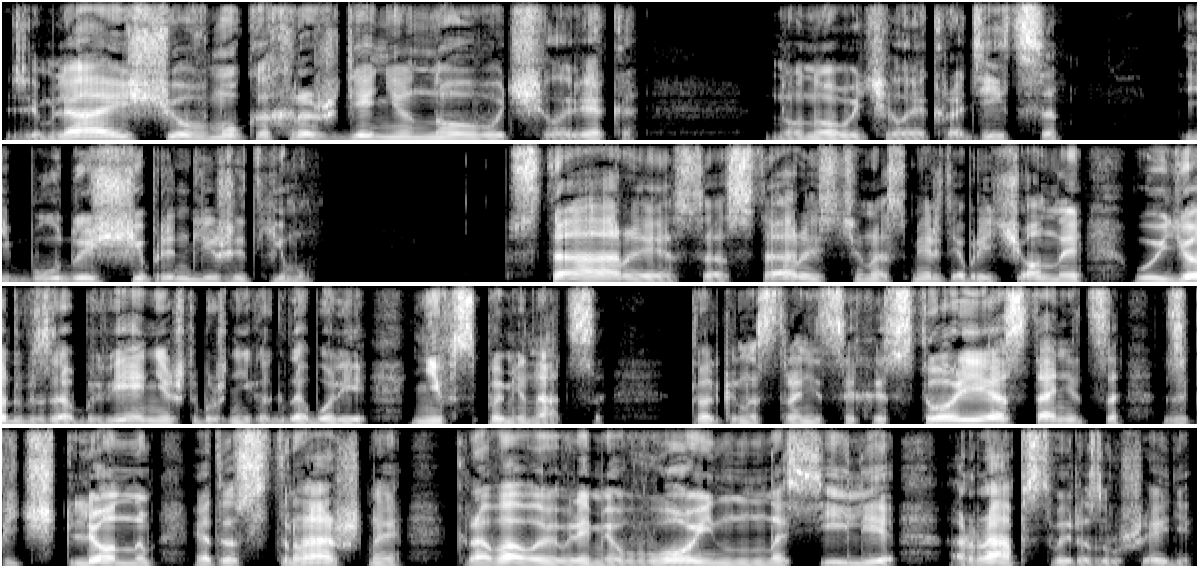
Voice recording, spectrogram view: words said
Земля еще в муках рождения нового человека, но новый человек родится, и будущее принадлежит ему. Старое, со старостью на смерть обреченное, уйдет в забвение, чтобы же никогда более не вспоминаться. Только на страницах истории останется запечатленным это страшное, кровавое время войн, насилия, рабства и разрушения.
